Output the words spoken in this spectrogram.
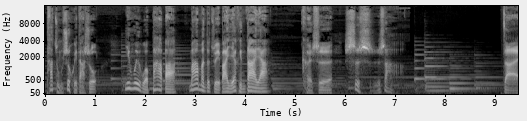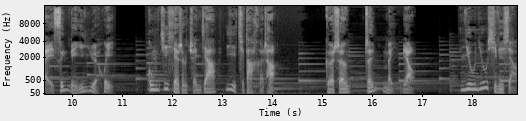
他总是回答说：“因为我爸爸妈妈的嘴巴也很大呀。”可是事实上，在森林音乐会，公鸡先生全家一起大合唱，歌声真美妙。妞妞心里想：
